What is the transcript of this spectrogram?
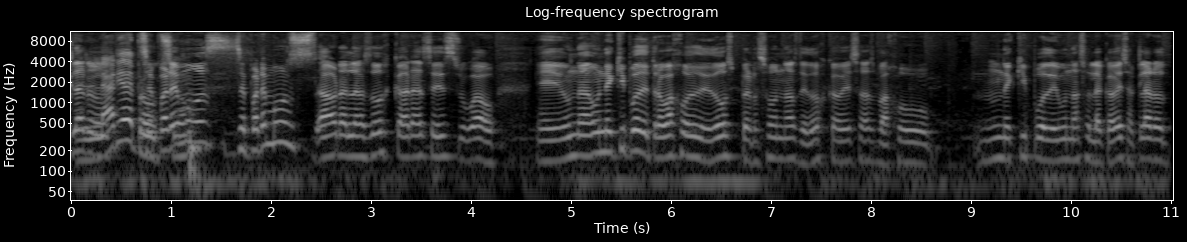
Claro, El área de producción. separemos, separemos ahora las dos caras, es wow. eh, una, un equipo de trabajo de dos personas, de dos cabezas, bajo un equipo de una sola cabeza. Claro,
